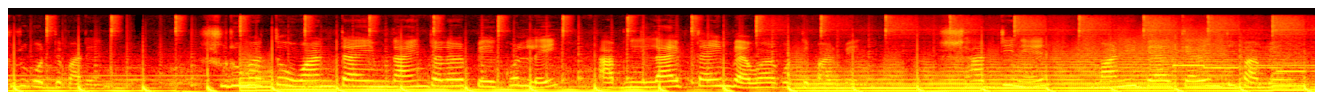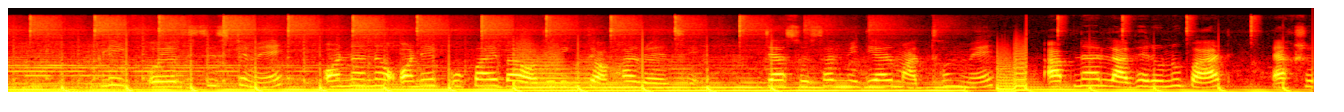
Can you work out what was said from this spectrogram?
শুরু করতে পারেন। শুধুমাত্র one time nine dollar pay করলেই আপনি লাইফ টাইম ব্যবহার করতে পারবেন। সাত দিনের মানি ব্যাক গ্যারেন্টি পাবেন। ক্লিক ওয়েল সিস্টেমে অন্যান্য অনেক উপায় বা অতিরিক্ত অফার রয়েছে, যা সোশ্যাল মিডিয়ার মাধ্যমে আপনার লাভের অনুপাত একশো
